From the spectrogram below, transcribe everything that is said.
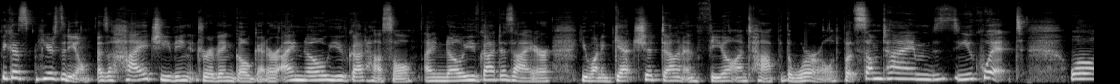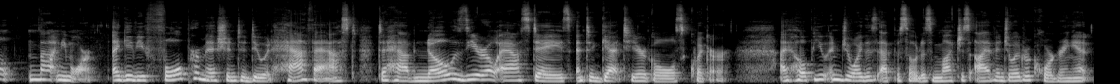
Because here's the deal as a high achieving, driven go getter, I know you've got hustle, I know you've got desire, you want to get shit done and feel on top of the world, but sometimes you quit. Well, not anymore. I give you full permission to do it half assed, to have no zero ass days, and to get to your goals quicker. I hope you enjoy this episode as much as I've enjoyed recording it.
